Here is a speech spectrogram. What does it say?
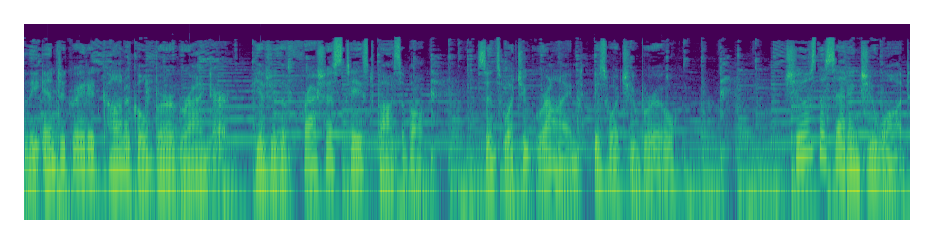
The integrated conical burr grinder gives you the freshest taste possible, since what you grind is what you brew. Choose the settings you want,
